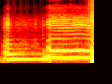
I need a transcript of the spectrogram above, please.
Mm-hmm.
